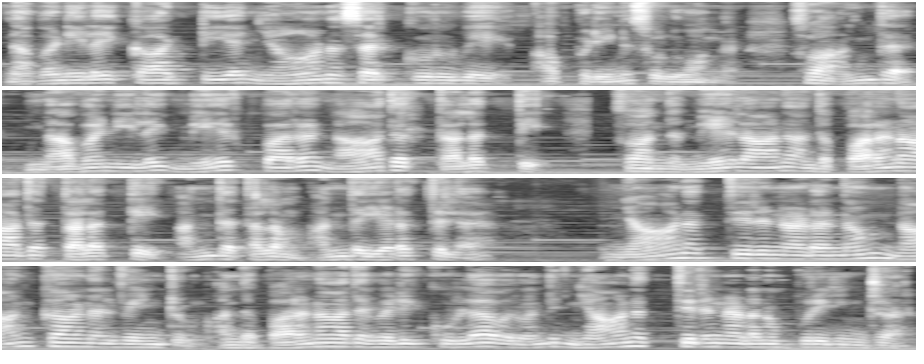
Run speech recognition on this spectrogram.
நவநிலை காட்டிய ஞான சர்க்குருவே அப்படின்னு சொல்லுவாங்க. ஸோ அந்த நவநிலை மேற்பர நாத தலத்தே. ஸோ அந்த மேலான அந்த பரநாத தலத்தே அந்த தலம் அந்த இடத்துல ஞான திருநடனம் நான் காணல் வேண்டும். அந்த பரநாத வெளிக்குள்ள அவர் வந்து ஞான திருநடனம் புரிகின்றார்.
